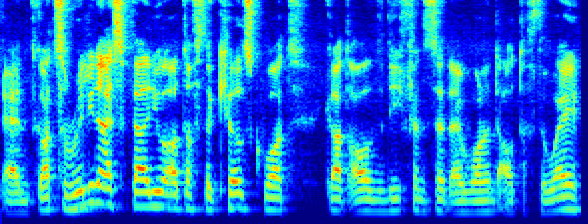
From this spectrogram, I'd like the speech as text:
and got some really nice value out of the kill squad, got all the defense that I wanted out of the way.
